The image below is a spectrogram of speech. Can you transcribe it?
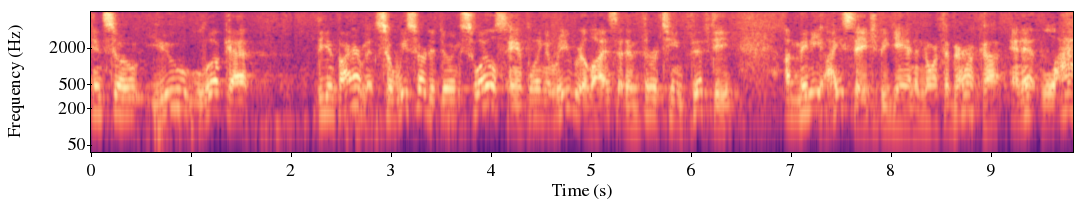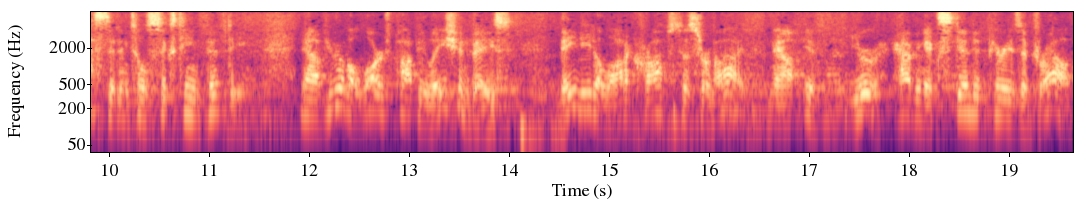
And so you look at the environment. So we started doing soil sampling and we realized that in 1350, a mini ice age began in North America and it lasted until 1650. Now, if you have a large population base, they need a lot of crops to survive. Now, if you're having extended periods of drought,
